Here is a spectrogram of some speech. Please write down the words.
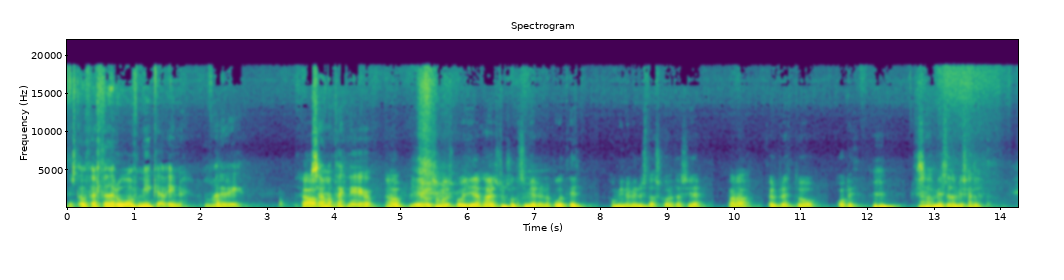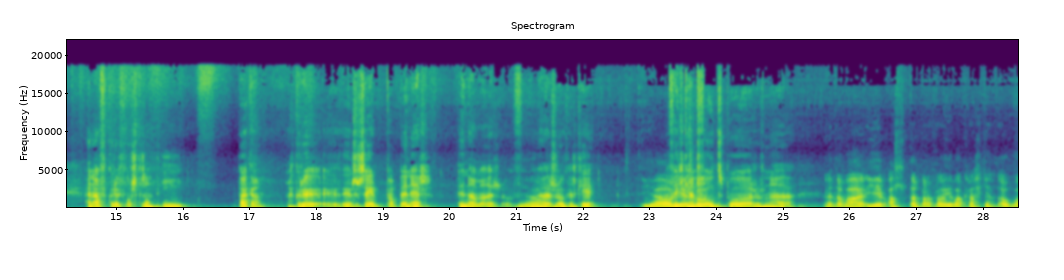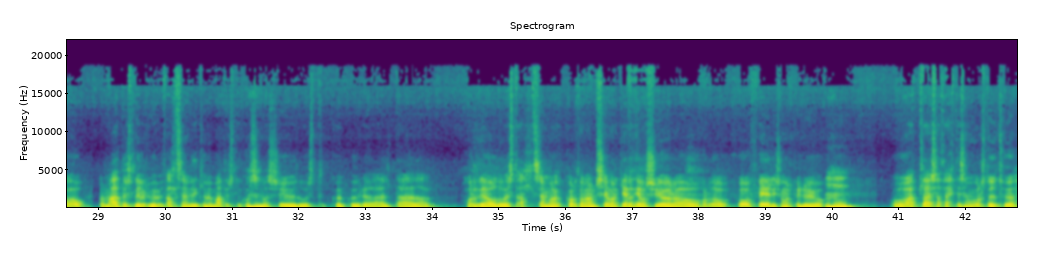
Mér finnst óþægilt að það er of mikið af einu og maður er í Já, sama tækni og... já, ég er alveg samanlega sko. Ég, það er svona svolítið sem ég er reyna að búa til á mínu vinnustað sko. Þetta sé bara fjölbreytt og opið. Mm Þannig að mér finnst þetta mjög skemmtilegt. En af hverju fórstu samt í bakaran? Af hverju, eins og segir, pappiðin er yðnaðamaður og Já. það er svo kannski Já, að fylgja hans sko, fótspor og svona þetta var, ég hef alltaf bara frá því ég var krakki haft áhuga á bara matrislu yfir höfuð. Allt sem við kemur matrislu, hvort sem Mhm. að séu, þú veist, kökur eða elda eða horfði á, þú veist, allt sem að Gordon Ramsay var að gera því að sjöra og horfði á Fó Fel í sjónvarpinu og, mm og alla þessa þætti sem voru á stöðu 2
